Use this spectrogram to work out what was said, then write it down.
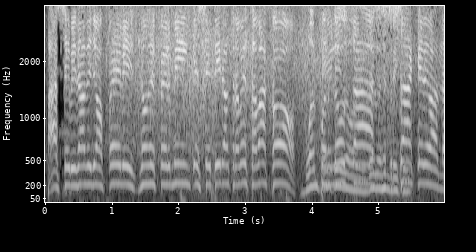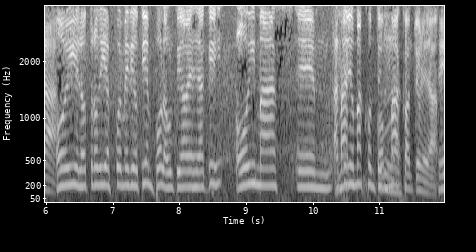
pasividad de Joao Félix, no de Fermín, que se tira otra vez abajo. Buen partido Pelota, de saque de banda. Hoy, el otro día fue medio tiempo, la última vez de aquí. Hoy más. eh, ha Más- tenido más continuidad. Con más continuidad. Sí.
